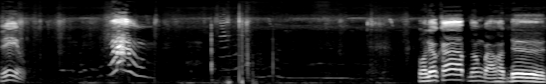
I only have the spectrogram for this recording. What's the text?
เร็วพอแล้วครับ น้องบ่าวหัดเดิน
